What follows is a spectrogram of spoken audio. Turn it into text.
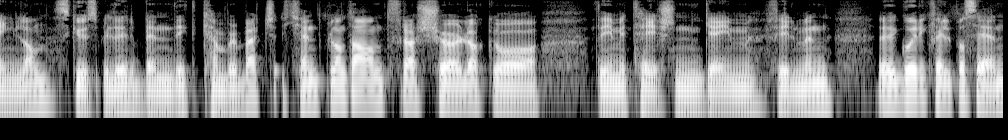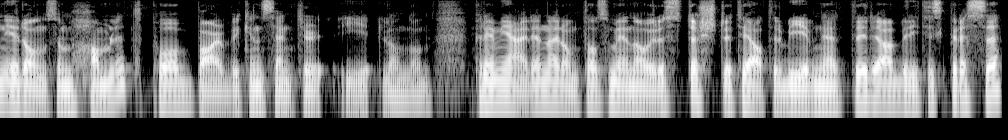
England. Skuespiller Bendik Cumberbatch, kjent bl.a. fra Sherlock og The Imitation Game-filmen eh, går i kveld på scenen i rollen som Hamlet på Barbican Center i London. Premieren er omtalt som en av årets største teaterbegivenheter av britisk presse.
